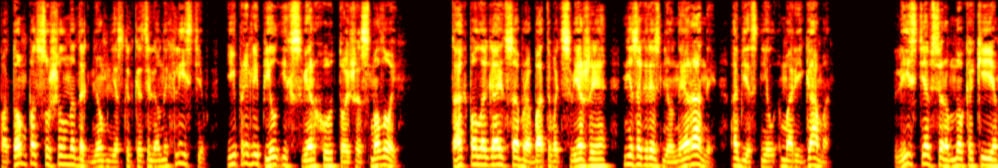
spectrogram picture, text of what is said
Потом подсушил над огнем несколько зеленых листьев и прилепил их сверху той же смолой. Так полагается обрабатывать свежие, незагрязненные раны, объяснил Маригама. Листья все равно какие,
